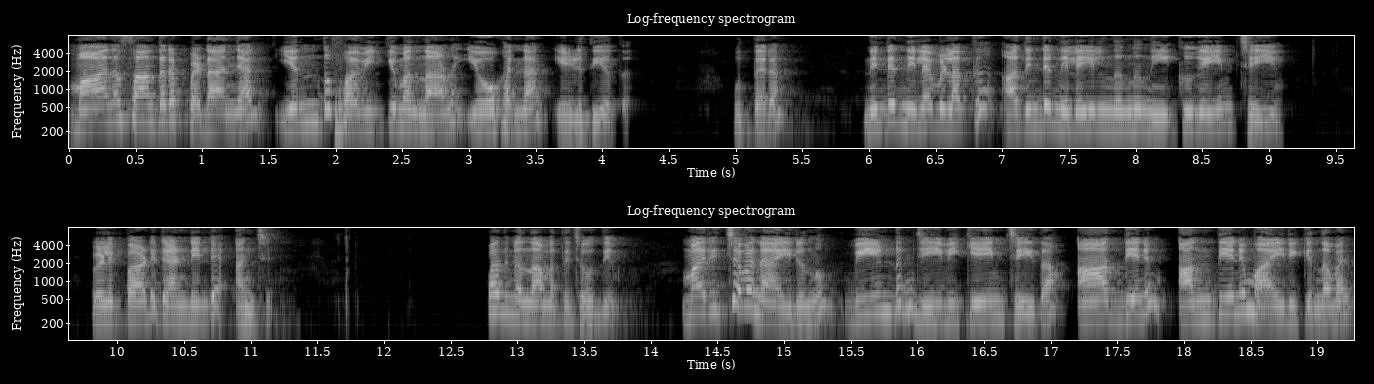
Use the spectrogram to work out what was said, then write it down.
മാനസാന്തരപ്പെടാഞ്ഞാൽ എന്തു ഭവിക്കുമെന്നാണ് യോഹന്നാൻ എഴുതിയത്? ഉത്തരം നിന്റെ നിലവിളക്ക് അതിന്റെ നിലയിൽ നിന്ന് നീക്കുകയും ചെയ്യും. വെളിപ്പാട് രണ്ടിന്റെ അഞ്ച്. പതിനൊന്നാമത്തെ ചോദ്യം. മരിച്ചവനായിരുന്നു. വീണ്ടും ജീവിക്കുകയും ചെയ്ത ആദ്യനും അന്ത്യനുമായിരിക്കുന്നവൻ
